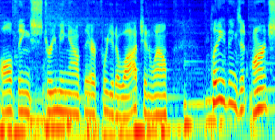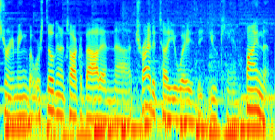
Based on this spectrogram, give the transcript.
all things streaming out there for you to watch. And well, plenty of things that aren't streaming, but we're still going to talk about and uh, try to tell you ways that you can find them.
